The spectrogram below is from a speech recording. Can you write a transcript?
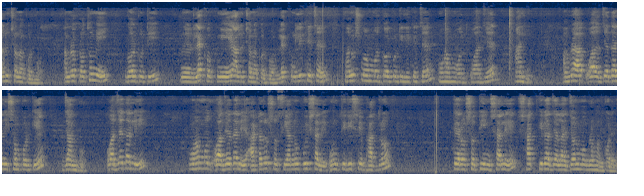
আলোচনা করব। আমরা প্রথমেই গল্পটি লেখক নিয়ে আলোচনা করব। লিখেছেন মানুষ মোহাম্মদ, গল্পটি লিখেছেন মোহাম্মদ ওয়াজেদ আলী। আমরা ওয়াজেদ আলী সম্পর্কে জানব। ওয়াজেদ আলী মোহাম্মদ ওয়াজেদ আলী আঠারোশো ছিয়ানব্বই সালে উনতিরিশে ভাদ্র তেরোশো তিন সালে সাতক্ষীরা জেলায় জন্মগ্রহণ করেন।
